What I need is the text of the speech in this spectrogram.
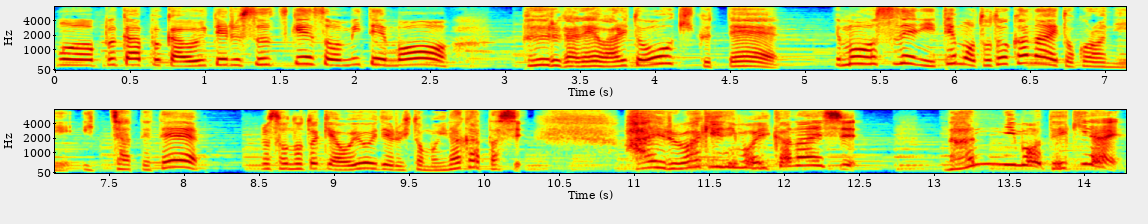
もうプカプカ浮いてるスーツケースを見てもプールがね割と大きくてもうすでに手も届かないところに行っちゃっててその時は泳いでる人もいなかったし入るわけにもいかないし何にもできない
